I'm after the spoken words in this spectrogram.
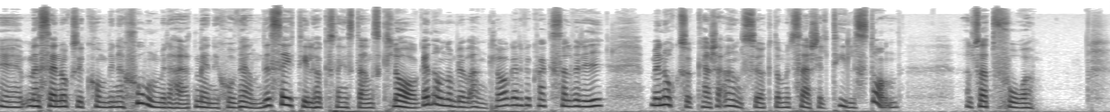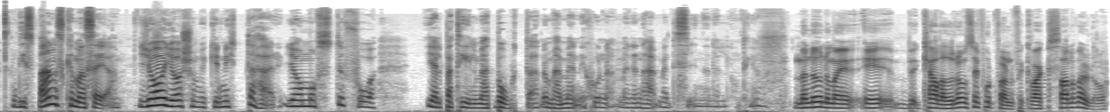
Eh, men sen också i kombination med det här att människor vände sig till högsta instans, klagade om de blev anklagade för kvacksalveri, men också kanske ansökte om ett särskilt tillstånd. Alltså att få dispens kan man säga. Jag gör så mycket nytta här. Jag måste få hjälpa till med att bota de här människorna med den här medicinen eller någonting annat. Men då undrar man ju, kallade de sig fortfarande för kvacksalvare då?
